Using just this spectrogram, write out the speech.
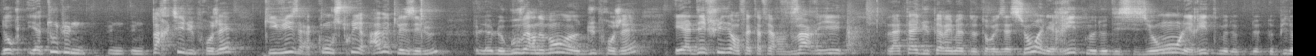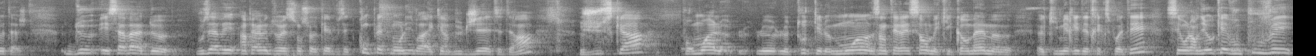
Donc il y a toute une, partie du projet qui vise à construire avec les élus le, gouvernement euh, du projet et à définir, en fait, à faire varier la taille du périmètre d'autorisation et les rythmes de décision, les rythmes de, pilotage. Et ça va de, vous avez un périmètre d'autorisation sur lequel vous êtes complètement libre avec un budget, etc., jusqu'à, pour moi, le, truc qui est le moins intéressant, mais qui quand même, euh, qui mérite d'être exploité, c'est on leur dit, OK, vous pouvez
